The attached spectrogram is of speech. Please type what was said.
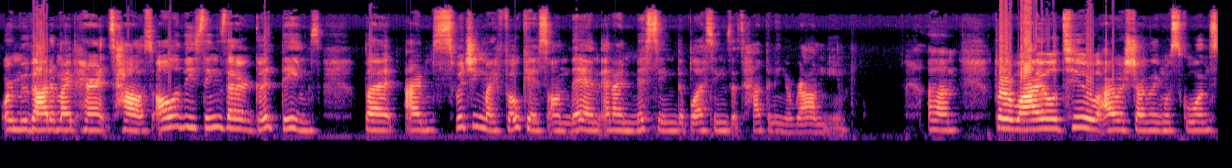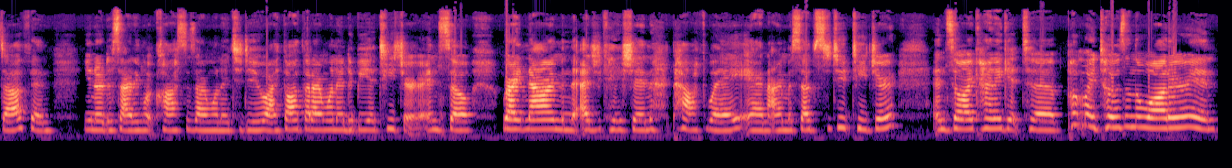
or move out of my parents' house. All of these things that are good things, but I'm switching my focus on them and I'm missing the blessings that's happening around me. Um, for a while too, I was struggling with school and stuff, and you know, deciding what classes I wanted to do. I thought that I wanted to be a teacher, and so right now I'm in the education pathway, and I'm a substitute teacher, and so I kind of get to put my toes in the water and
